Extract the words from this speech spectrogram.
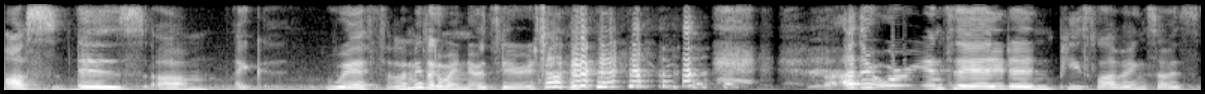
us is um like with let me look at my notes here. Other oriented and peace loving so it's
